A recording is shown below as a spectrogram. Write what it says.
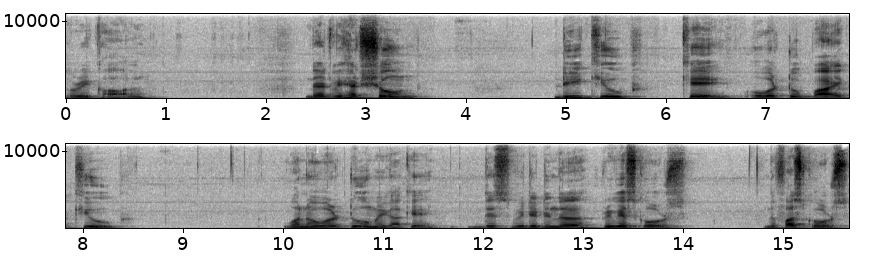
So, recall that we had shown d cube k over 2 pi cube 1 over 2 omega k. This we did in the previous course, the first course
